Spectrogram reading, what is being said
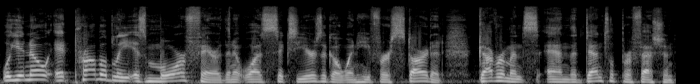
Well, you know, it probably is more fair than it was six years ago when he first started. Governments and the dental profession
